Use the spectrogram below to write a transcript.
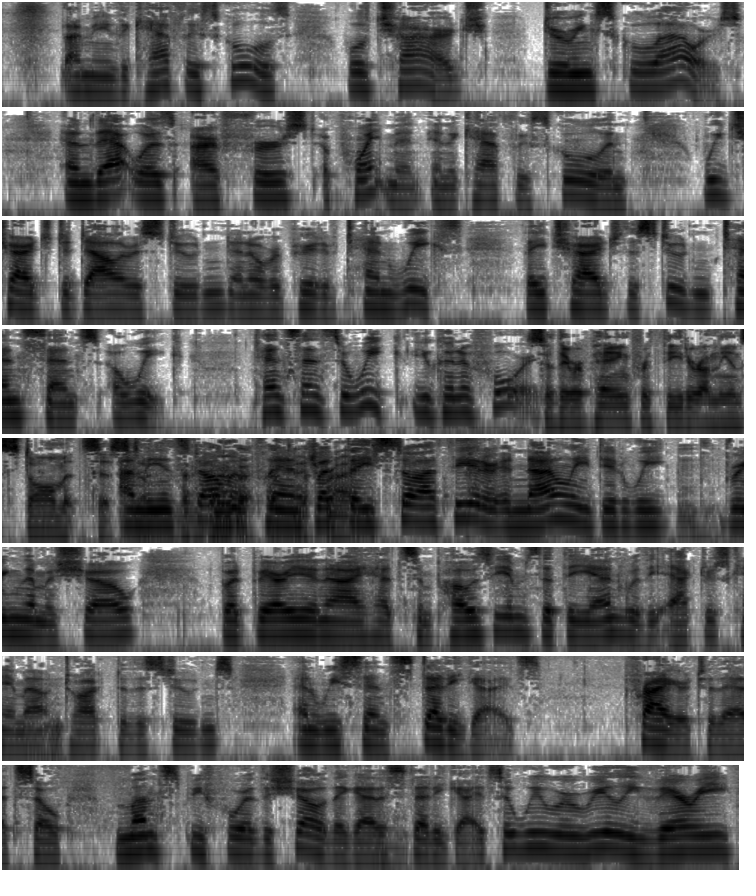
I mean, the Catholic schools will charge during school hours." And that was our first appointment in a Catholic school, and we charged a dollar a student, and over a period of ten weeks, they charged the student ten cents a week. Ten cents a week you can afford So they were paying for theater on the installment system. on the installment plan, but right. they saw theater, and not only did we mm-hmm. bring them a show, but Barry and I had symposiums at the end where the actors came out and talked to the students, and we sent study guides prior to that. So months before the show, they got a mm. study guide. So we were really very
